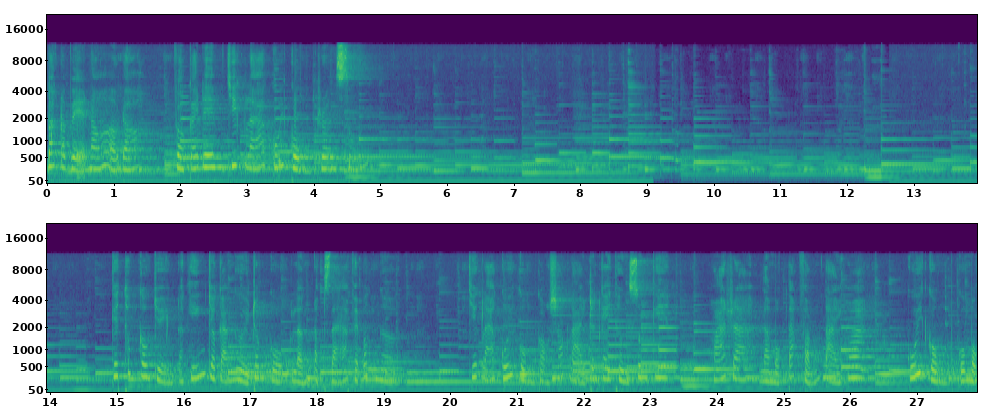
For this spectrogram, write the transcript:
Bác đã vẽ nó ở đó vào cái đêm chiếc lá cuối cùng rơi xuống. Kết thúc câu chuyện đã khiến cho cả người trong cuộc lẫn độc giả phải bất ngờ. Chiếc lá cuối cùng còn sót lại trên cây thường xuân kia hóa ra là một tác phẩm tài hoa cuối cùng của một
